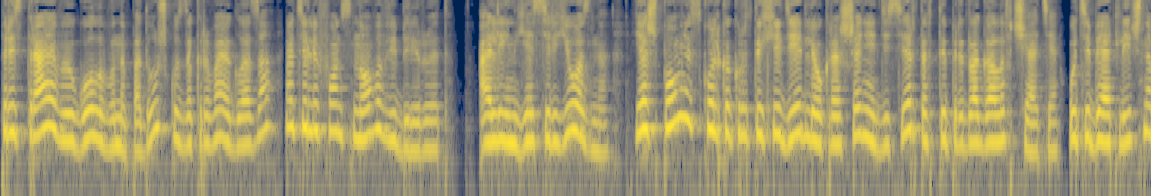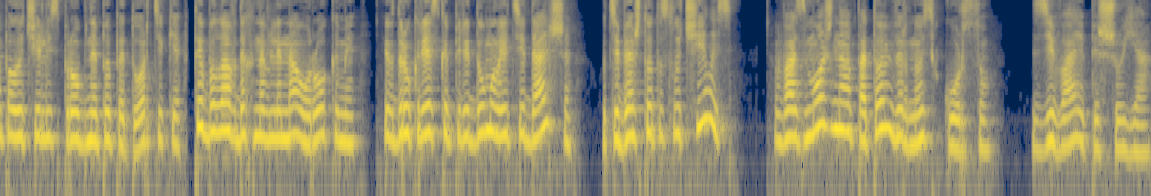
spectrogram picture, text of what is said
Пристраиваю голову на подушку, закрывая глаза, но телефон снова вибрирует. «Алин, я серьезно. Я ж помню, сколько крутых идей для украшения десертов ты предлагала в чате. У тебя отлично получились пробные ПП-тортики, ты была вдохновлена уроками и вдруг резко передумала идти дальше? У тебя что-то случилось?» «Возможно, потом вернусь к курсу». Зевая, пишу я.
